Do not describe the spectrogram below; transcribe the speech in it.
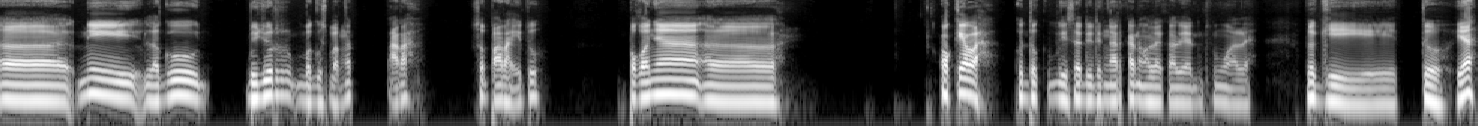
Eh ini lagu jujur bagus banget parah separah itu. Pokoknya eh oke lah untuk bisa didengarkan oleh kalian semua lah. Begitu ya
